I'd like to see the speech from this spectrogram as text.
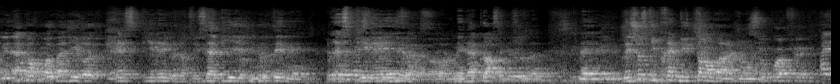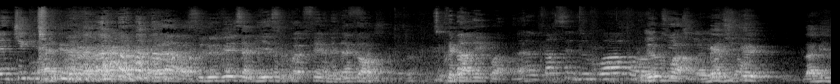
on est d'accord qu'on va pas dire euh, respirer, quand tu s'habiller, j'ai noté, mais respirer, euh, on est d'accord, c'est des choses, mais des choses qui prennent du temps dans la journée. Se coiffer. Allez, checker. Ouais. voilà, se lever, s'habiller, se coiffer, on est d'accord. Se préparer, quoi. hein. euh, faire ses devoirs. euh, Devoirs. Méditer. La Bible.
